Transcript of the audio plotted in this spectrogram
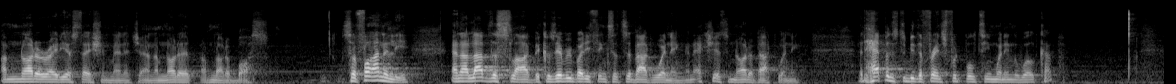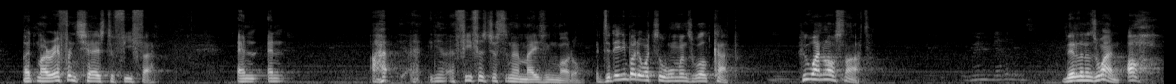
I'm not a radio station manager and I'm not a, I'm not a boss. So finally, and I love this slide because everybody thinks it's about winning, and actually it's not about winning. It happens to be the French football team winning the World Cup. But my reference here is to FIFA. And, and I, you know, FIFA is just an amazing model. Did anybody watch the Women's World Cup? Who won last night? Netherlands. Netherlands won. Oh,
